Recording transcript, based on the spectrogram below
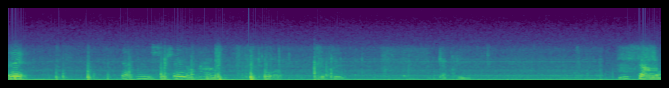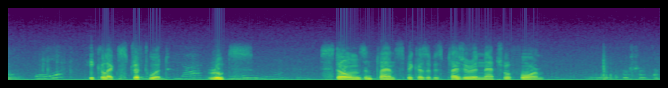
Eh, t'as venu chercher Laurent? Catherine. Catherine. Il s'en He collects driftwood, roots, stones, and plants because of his pleasure in natural form. En chantant.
